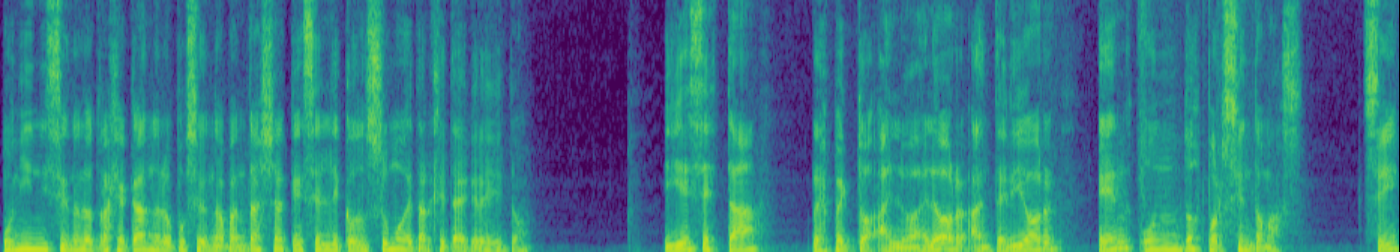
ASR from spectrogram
un índice, no lo traje acá, no lo puse en una pantalla, que es el de consumo de tarjeta de crédito. Y ese está respecto al valor anterior en un 2% más. ¿sí?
